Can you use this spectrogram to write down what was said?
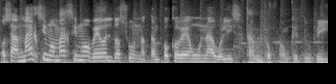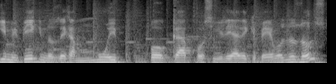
O sea, máximo, máximo veo el 2-1. Tampoco veo una goliza. Tampoco. Aunque tu pick y mi pick nos deja muy poca posibilidad de que peguemos los dos,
